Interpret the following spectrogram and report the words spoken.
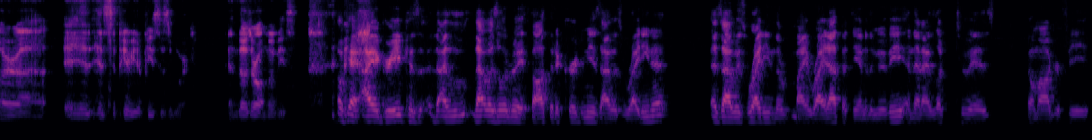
are uh, his superior pieces of work, and those are all movies. okay, I agree because I that was literally a thought that occurred to me as I was writing it, as I was writing the my write up at the end of the movie, and then I looked to his filmography,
